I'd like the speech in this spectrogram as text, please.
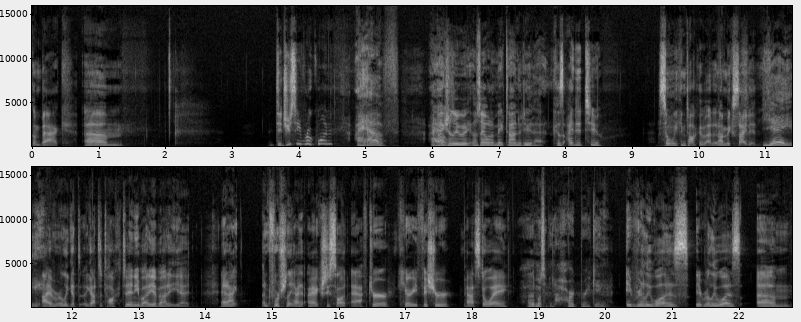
Welcome back. Um, did you see Rogue One? I have. I Oh. actually was able to make time to do that. Because I did too. So we can talk about it. I'm excited. Yay! I haven't really got to, got to talk to anybody about it yet, and I unfortunately I, I actually saw it after Carrie Fisher passed away. that must have been heartbreaking. It really was. It really was. Um,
